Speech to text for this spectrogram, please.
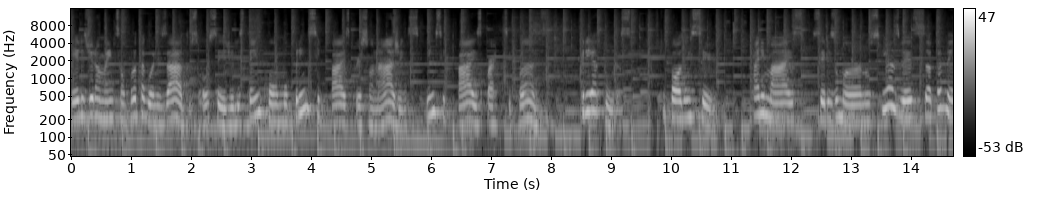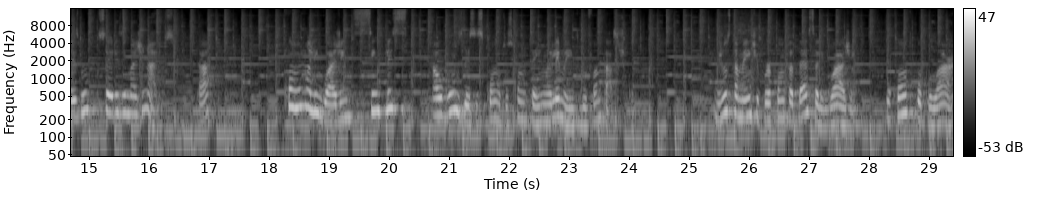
Eles geralmente são protagonizados, ou seja, eles têm como principais personagens, principais participantes, criaturas, que podem ser animais, seres humanos e às vezes até mesmo seres imaginários, tá? Com uma linguagem simples, alguns desses contos contêm um elemento do fantástico. Justamente por conta dessa linguagem, o conto popular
